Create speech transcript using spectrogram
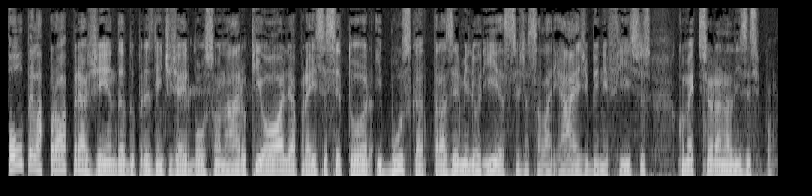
ou pela própria agenda do presidente Jair Bolsonaro, que olha para esse setor e busca trazer melhorias, seja salariais, de benefícios. Como é que o senhor analisa esse ponto?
